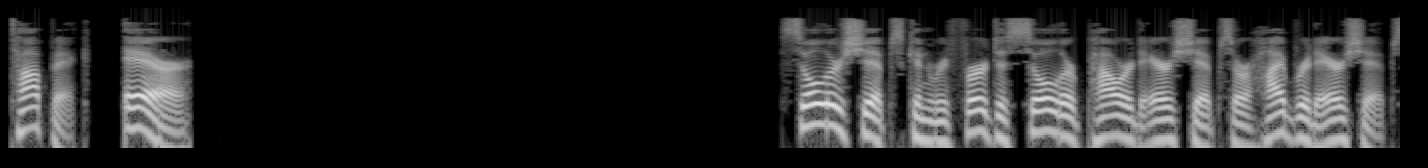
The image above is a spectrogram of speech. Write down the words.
Topic: Air. Solar ships can refer to solar-powered airships or hybrid airships.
